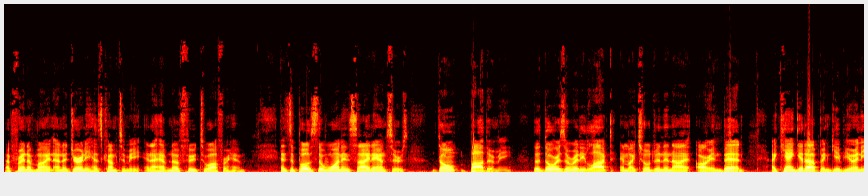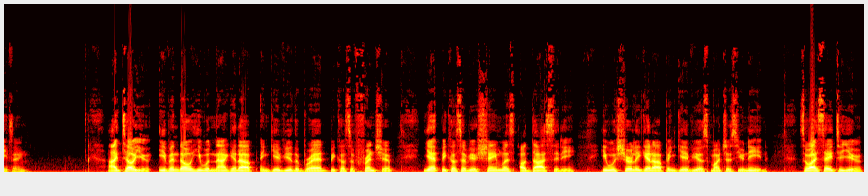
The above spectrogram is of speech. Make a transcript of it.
A friend of mine on a journey has come to me, and I have no food to offer him. And suppose the one inside answers, Don't bother me. The door is already locked, and my children and I are in bed. I can't get up and give you anything. I tell you, even though he would not get up and give you the bread because of friendship, yet because of your shameless audacity, he will surely get up and give you as much as you need. So I say to you,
